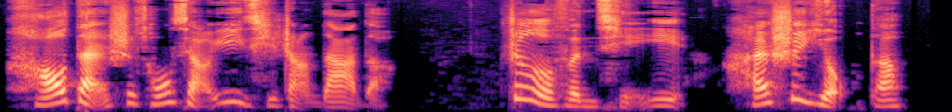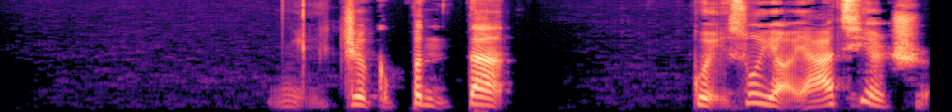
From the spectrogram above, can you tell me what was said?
好歹是从小一起长大的，这份情谊还是有的。你这个笨蛋！鬼宿咬牙切齿：“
